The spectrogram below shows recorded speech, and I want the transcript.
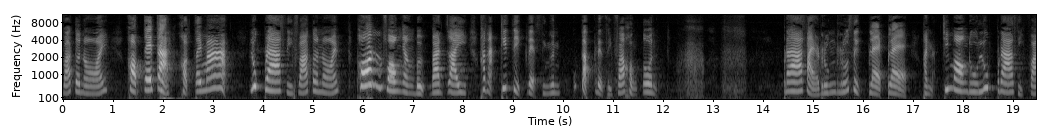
ฟ้าตัวน้อย ขอบใจจ้ะขอบใจมาก ลูกปลาสีฟ้าตัวน้อยพ่นฟองอย่างเบิกบานใจ ขณะที่ติเกล็ดสีเงินกุกับเกล็ดสีฟ้าของตนปลาสายรุ้งรู้สึกแปลกแปลก ขณะที่มองดูรูปปลาสีฟ้า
